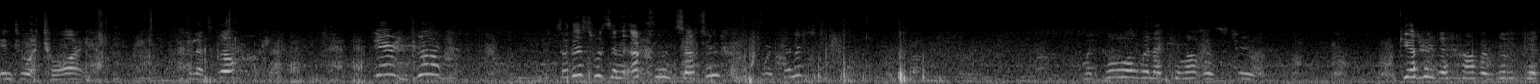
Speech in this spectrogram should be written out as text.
into a toy. So let's go. Very good. So this was an excellent session. We're finished. My goal when I came out was to get her to have a really good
